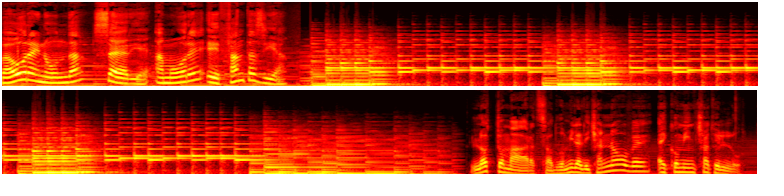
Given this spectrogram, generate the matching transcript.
Va ora in onda serie Amore e Fantasia. L'8 marzo 2019 è cominciato il lutto.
